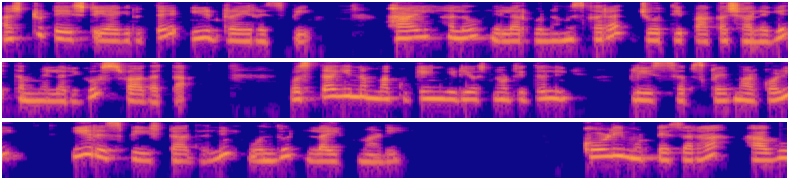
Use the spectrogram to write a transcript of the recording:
ಅಷ್ಟು ಟೇಸ್ಟಿಯಾಗಿರುತ್ತೆ ಈ ಡ್ರೈ ರೆಸಿಪಿ. ಹಾಯ್, ಹಲೋ, ಎಲ್ಲರಿಗೂ ನಮಸ್ಕಾರ ಜ್ಯೋತಿ ಪಾಕಶಾಲೆಗೆ ತಮ್ಮೆಲ್ಲರಿಗೂ ಸ್ವಾಗತ. ಹೊಸದಾಗಿ ನಮ್ಮ ಕುಕಿಂಗ್ ವಿಡಿಯೋಸ್ ನೋಡ್ತಿದ್ದಲ್ಲಿ ಪ್ಲೀಸ್ ಸಬ್ಸ್ಕ್ರೈಬ್ ಮಾಡ್ಕೊಳ್ಳಿ. ಈ ರೆಸಿಪಿ ಇಷ್ಟ ಆದಲ್ಲಿ ಒಂದು ಲೈಕ್ ಮಾಡಿ. ಕೋಳಿ ಮೊಟ್ಟೆ ಸರ ಹಾಗೂ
